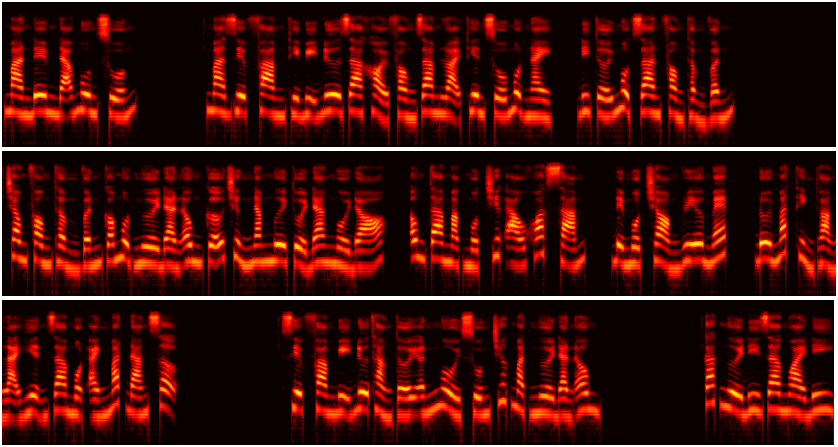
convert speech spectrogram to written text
màn đêm đã buông xuống. Mà Diệp Phàm thì bị đưa ra khỏi phòng giam loại thiên số một này, đi tới một gian phòng thẩm vấn. Trong phòng thẩm vấn có một người đàn ông cỡ chừng 50 tuổi đang ngồi đó, ông ta mặc một chiếc áo khoác xám, để một trỏm rear mép, đôi mắt thỉnh thoảng lại hiện ra một ánh mắt đáng sợ. Diệp Phàm bị đưa thẳng tới ấn ngồi xuống trước mặt người đàn ông. Các người đi ra ngoài đi.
